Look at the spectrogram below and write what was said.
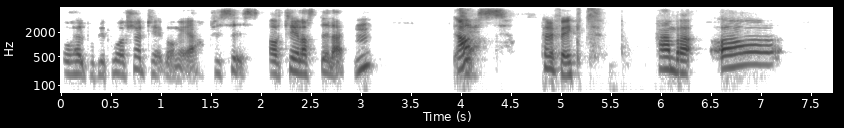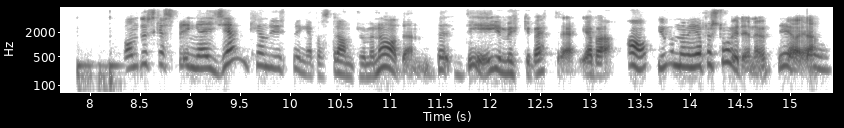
och höll på att bli påkörd tre gånger ja, precis av tre lastbilar. Mm. Ja. Yes. Perfekt. Han bara, ja. Om du ska springa igen kan du ju springa på strandpromenaden. Det, det är ju mycket bättre. Jag bara, ja, jo, men jag förstår ju det nu. Det gör jag.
